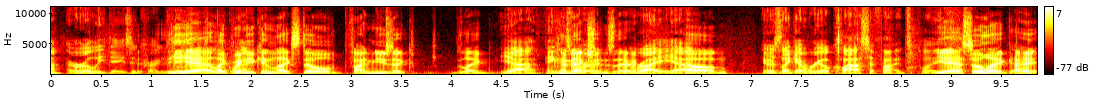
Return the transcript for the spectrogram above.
early days of Craigslist. yeah, like it? when Yeah. you can like still find music like yeah things were- connections there. Right. Yeah. Um, it was like a real classifieds place. Yeah, so like I,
